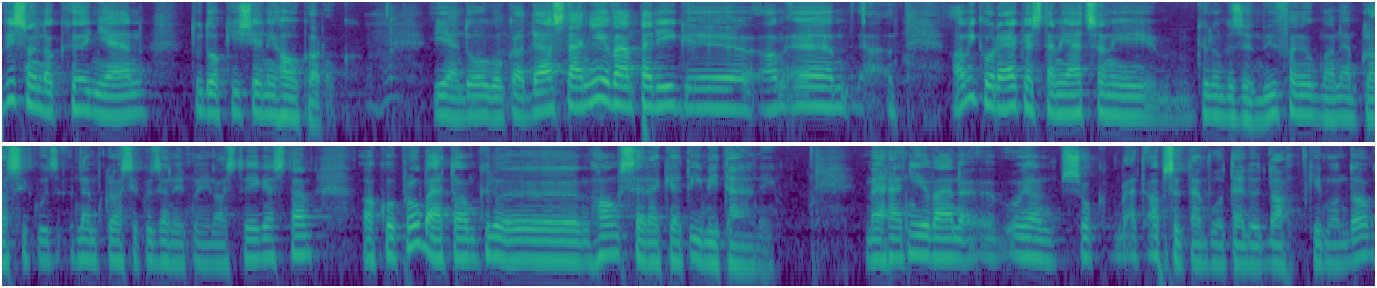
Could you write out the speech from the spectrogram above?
Viszonylag könnyen tudok kísérni, ha akarok. Ilyen dolgokat. De aztán nyilván pedig, amikor elkezdtem játszani különböző műfajokban, nem klasszikus, nem klasszikus zenét, mert én azt végeztem, akkor próbáltam külön hangszereket imitálni mert hát nyilván olyan sok, hát abszolút nem volt előd, na, kimondom,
